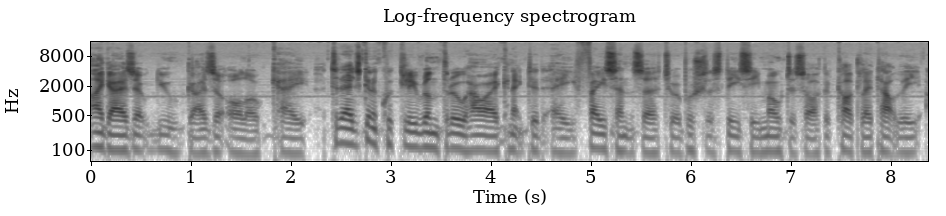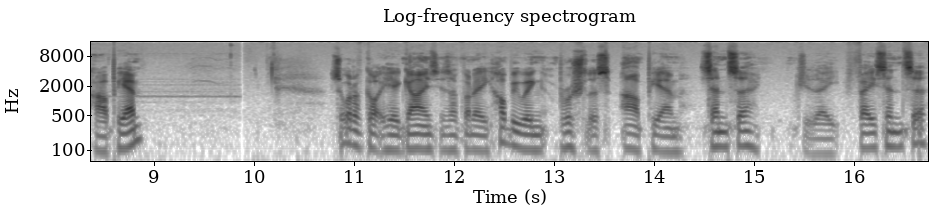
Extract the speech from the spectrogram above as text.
Hi guys, hope you guys are all okay. Today I'm just going to quickly run through how I connected a phase sensor to a brushless DC motor so I could calculate out the RPM. So what I've got here guys is I've got a Hobbywing brushless RPM sensor, which is a phase sensor.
